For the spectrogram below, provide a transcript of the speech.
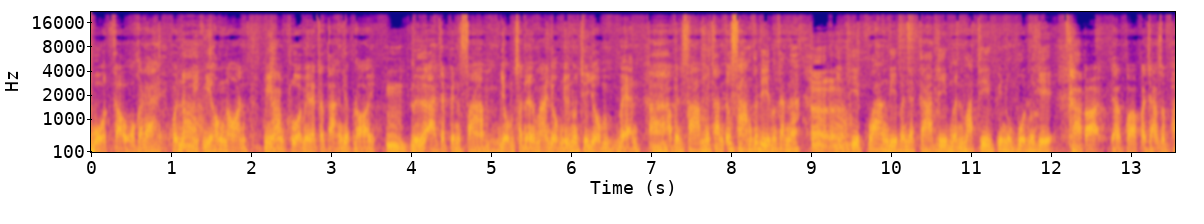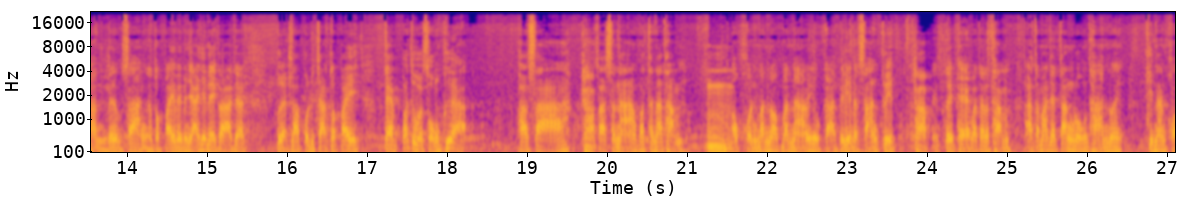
โบสถ์เก่าก็ได้เพราะหนึ่งมีอ่ามีมีห้องนอน มีห้องครัวมีอะไรต่างๆเรียบร้อยอืมหรืออาจจะเป็นฟาร์มโยมเสนอมาโยมอยู่นู่นที่โยมแหวนอ่าเอาเป็นฟาร์มให้ท่านเออฟาร์มก็ดีเหมือนกันนะเออเออมีที่กว้างดีบรรยากาศดีเหมือนวัดที่พี่หนุ่มพูดเมื่อกี้ครับก็เดี๋ยวก็ประชาสัมพันธ์เริ่มสร้างแล้วต่อไปไปบรรยายที่ไหนก็อาจจะเปิดรับบริจาคต่อไป แต่วัตถุประสงค์เพื่อภาษาครับศาสนาวัฒนธรรมอืมเอาคนบ้านนอกบ้านนาไม่มีโอกาสไปเรียนภาษาอังกฤษครับเผยแผ่วัฒนธรรมอาตมาจะตั้งโรงทานด้วยที่นั่นขอ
